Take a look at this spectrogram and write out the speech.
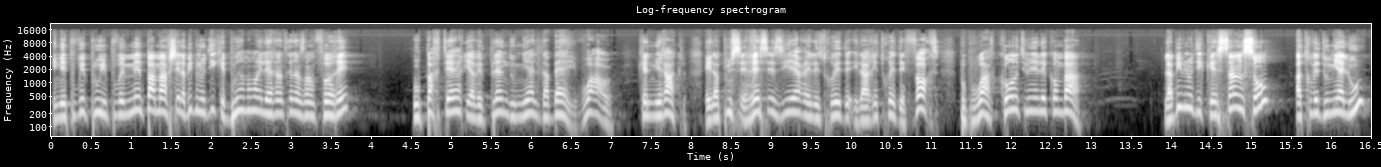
il ne pouvait plus, il ne pouvait même pas marcher. La Bible nous dit qu'au bout d'un moment, il est rentré dans une forêt où par terre, il y avait plein de miel d'abeilles. Waouh Quel miracle Et il a pu se ressaisir et il a retrouvé des forces pour pouvoir continuer les combats. La Bible nous dit que Samson a trouvé du miel où?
